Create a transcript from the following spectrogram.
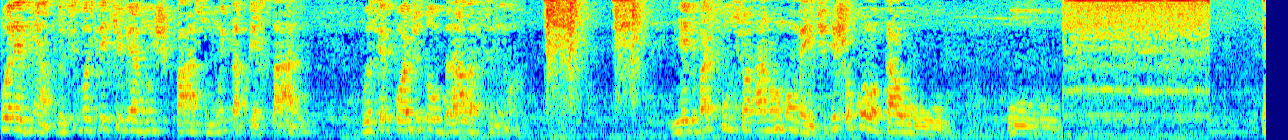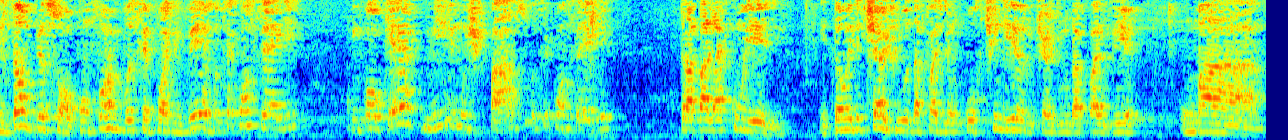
Por exemplo, se você tiver num espaço muito apertado, você pode dobrá-lo assim, ó. E ele vai funcionar normalmente. Deixa eu colocar o, o... Então, pessoal, conforme você pode ver, você consegue, em qualquer mínimo espaço, você consegue trabalhar com ele. Então ele te ajuda a fazer um cortineiro, te ajuda a fazer uma,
